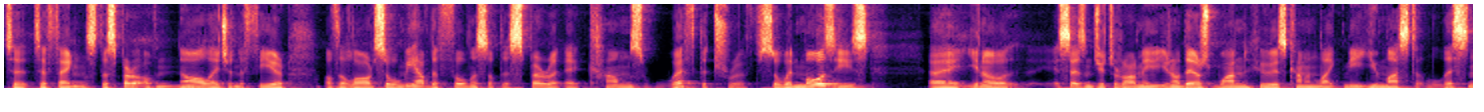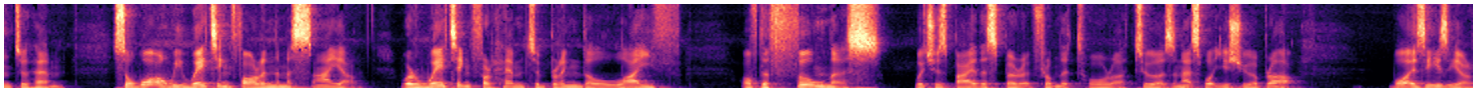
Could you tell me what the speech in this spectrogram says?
to, to things, the spirit of knowledge and the fear of the Lord. So when we have the fullness of the Spirit, it comes with the truth. So when Moses, uh, you know, it says in Deuteronomy, you know, there's one who is coming like me. You must listen to him. So, what are we waiting for in the Messiah? We're waiting for him to bring the life of the fullness, which is by the Spirit from the Torah to us. And that's what Yeshua brought. What is easier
